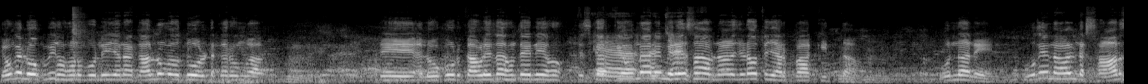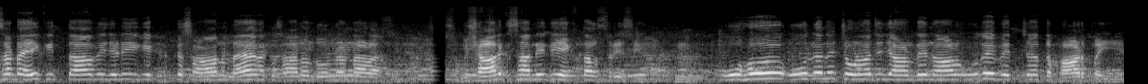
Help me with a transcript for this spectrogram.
ਕਿਉਂਕਿ ਲੋਕ ਵੀ ਹੁਣ ਬੋਲੀ ਜਾਣਾ ਕੱਲ ਨੂੰ ਮੈਂ ਉਦੋਂ ਉਲਟ ਕਰੂੰਗਾ। ਤੇ ਲੋਕ ਉੜਕਾਵਲੇ ਤਾਂ ਹੁੰਦੇ ਨੇ ਉਹ। ਇਸ ਕਰਕੇ ਉਹਨਾਂ ਨੇ ਮੇਰੇ ਹਿਸਾਬ ਨਾਲ ਜਿਹੜਾ ਉਹ ਤਜਰਬਾ ਕੀਤਾ ਉਹਨਾਂ ਨੇ। ਉਹਦੇ ਨਾਲ ਨੁਕਸਾਨ ਸਾਡਾ ਇਹ ਕੀਤਾ ਵੀ ਜਿਹੜੀ ਇੱਕ ਕਿਸਾਨ ਲਹਿਰ ਕਿਸਾਨ ਅੰਦੋਲਨ ਨਾਲ ਵਿਸ਼ਾਲ ਕਿਸਾਨੀ ਦੀ ਏਕਤਾ ਉਸਰੀ ਸੀ। ਉਹ ਉਹਨਾਂ ਦੇ ਚੋਣਾਂ 'ਚ ਜਾਣ ਦੇ ਨਾਲ ਉਹਦੇ ਵਿੱਚ ਦਫਾੜ ਪਈ ਹੈ।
